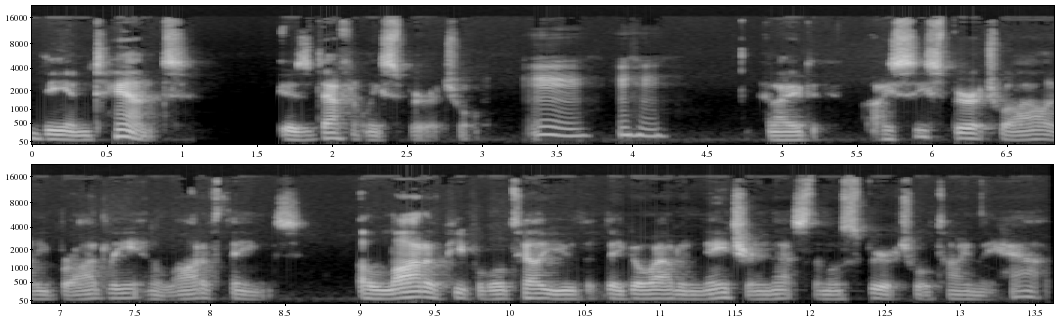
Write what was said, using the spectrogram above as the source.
the intent is definitely spiritual. Mm, mm-hmm. And I, I see spirituality broadly in a lot of things a lot of people will tell you that they go out in nature and that's the most spiritual time they have.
